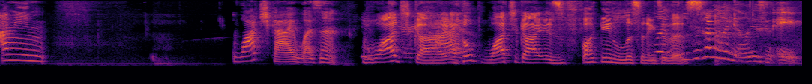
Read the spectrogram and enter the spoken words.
I mean, Watch Guy wasn't. Watch guy. I hope Watch guy is fucking listening to this. We're talking like at least an eight.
